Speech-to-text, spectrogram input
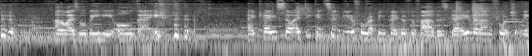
Otherwise, we'll be here all day. okay, so I did get some beautiful wrapping paper for Father's Day, but unfortunately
